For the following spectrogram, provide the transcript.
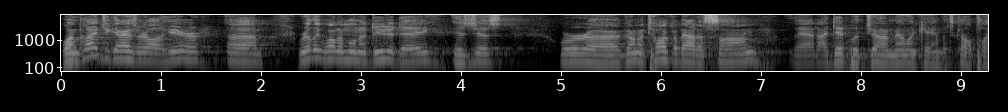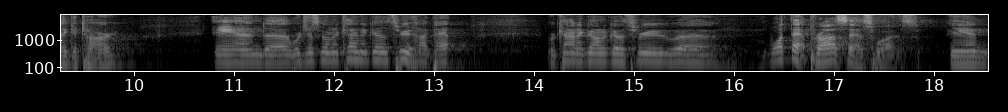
Well, I'm glad you guys are all here. Um, really, what I'm going to do today is just we're uh, going to talk about a song that I did with John Mellencamp. It's called Play Guitar. And uh, we're just going to kind of go through, hi, Pat. We're kind of going to go through uh, what that process was and,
